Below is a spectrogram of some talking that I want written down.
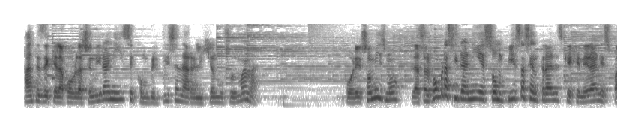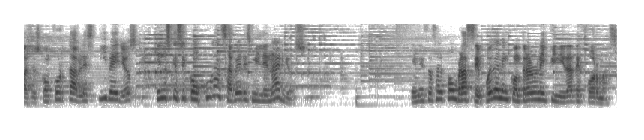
antes de que la población iraní se convirtiese en la religión musulmana. Por eso mismo, las alfombras iraníes son piezas centrales que generan espacios confortables y bellos en los que se conjugan saberes milenarios. En estas alfombras se pueden encontrar una infinidad de formas,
